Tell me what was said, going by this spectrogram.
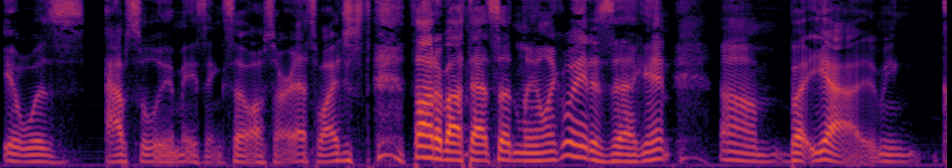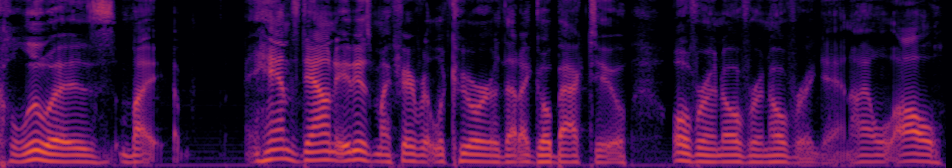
it was absolutely amazing. So I'm sorry, that's why I just thought about that suddenly. I'm like, wait a second. Um, but yeah, I mean, Kahlua is my hands down. It is my favorite liqueur that I go back to over and over and over again. I'll, I'll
